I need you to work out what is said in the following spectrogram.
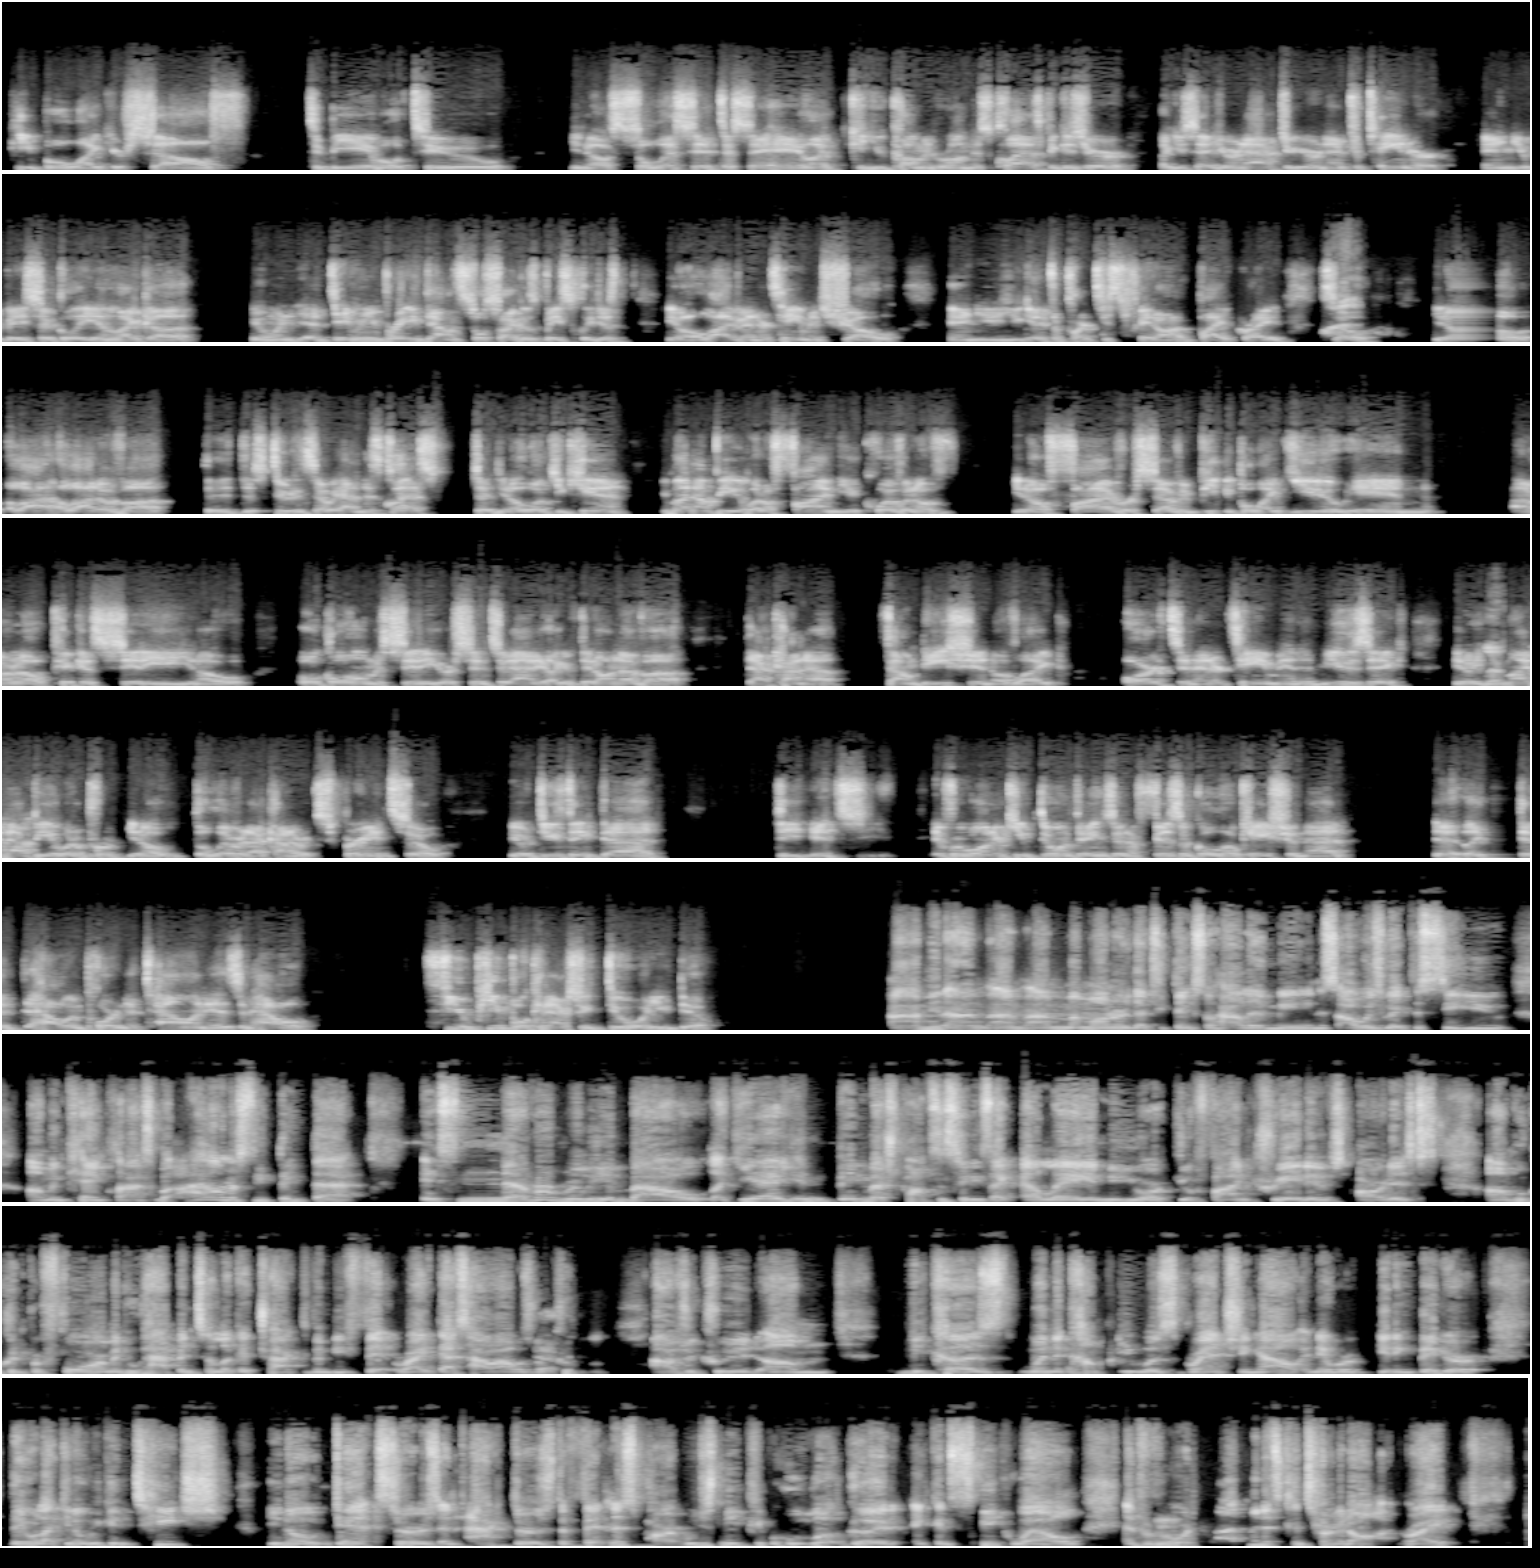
people like yourself to be able to you know solicit to say hey like can you come and run this class because you're like you said you're an actor you're an entertainer and you're basically in like a you know, when, when you break it down, Soul Cycle is basically just, you know, a live entertainment show and you, you get to participate on a bike, right? So, you know, a lot, a lot of uh, the, the students that we had in this class said, you know, look, you can't, you might not be able to find the equivalent of, you know, five or seven people like you in, I don't know, pick a city, you know, Oklahoma City or Cincinnati. Like if they don't have a, that kind of foundation of like arts and entertainment and music, you know, you might not be able to, you know, deliver that kind of experience. So, you know, do you think that the, it's if we want to keep doing things in a physical location that, that like that how important a talent is and how few people can actually do what you do? I mean, I'm I'm I'm I'm honored that you think so highly of me, and it's always great to see you um in Ken class. But I honestly think that it's never really about like yeah in big metropolitan cities like la and new york you'll find creatives artists um, who can perform and who happen to look attractive and be fit right that's how i was yeah. recruited i was recruited um, because when the company was branching out and they were getting bigger they were like you know we can teach you know dancers and actors the fitness part we just need people who look good and can speak well and for mm-hmm. 45 minutes can turn it on right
